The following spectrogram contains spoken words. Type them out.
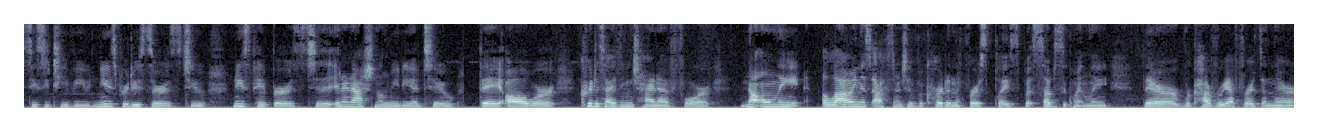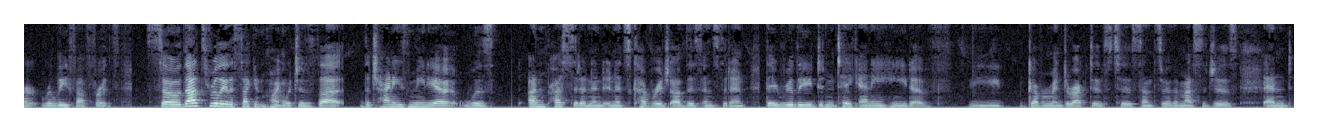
CCTV news producers to newspapers to international media too, they all were criticizing China for not only allowing this accident to have occurred in the first place, but subsequently their recovery efforts and their relief efforts. So that's really the second point, which is that the Chinese media was unprecedented in its coverage of this incident. They really didn't take any heed of the government directives to censor the messages. And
